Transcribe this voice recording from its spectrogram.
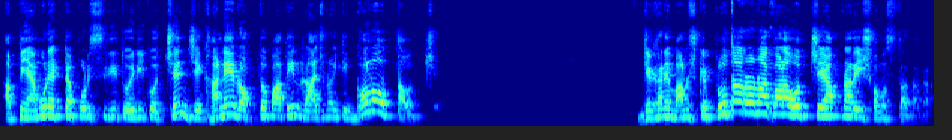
আপনি এমন একটা পরিস্থিতি তৈরি করছেন যেখানে রক্তপাতীন রাজনৈতিক গণহত্যা হচ্ছে। যেখানে মানুষকে প্রতারণা করা হচ্ছে আপনার এই সংস্থা দ্বারা।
